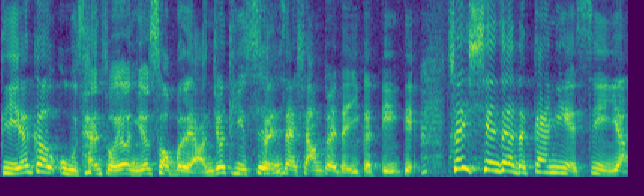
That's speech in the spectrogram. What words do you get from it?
跌个五成左右你就受不了，你就停损在相对的一个低点。所以现在的概念也是一样，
